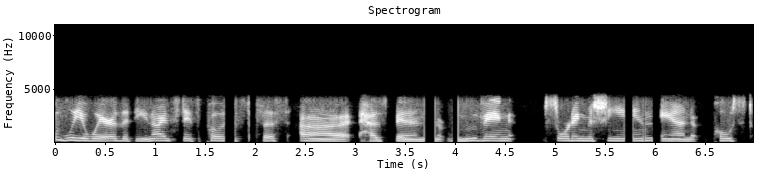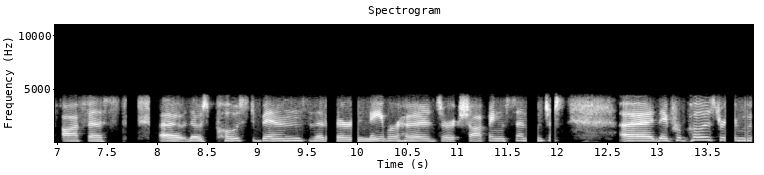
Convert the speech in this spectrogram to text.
probably aware that the United States Post Office uh, has been removing sorting machines and post office, uh, those post bins that are in neighborhoods or at shopping centers. Uh, they proposed to remove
